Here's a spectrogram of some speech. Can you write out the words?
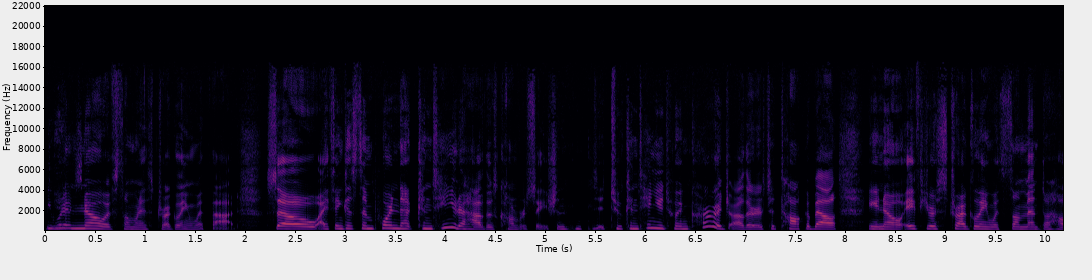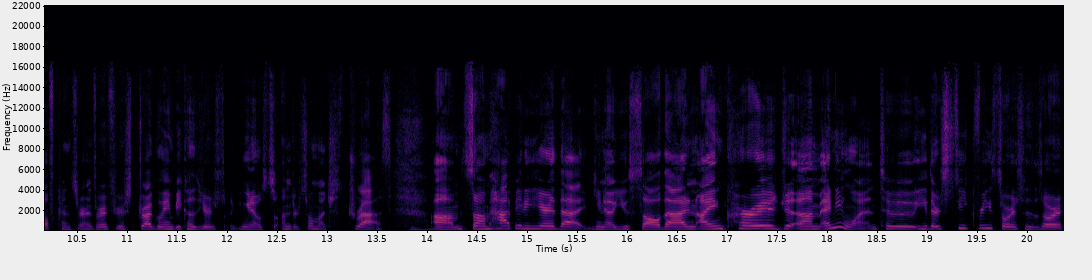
You wouldn't know if someone is struggling with that. So I think it's important to continue to have those conversations, to continue to encourage others to talk about you know if you're struggling with some mental health concerns or if you're struggling because you're you know under so much stress. Um, so I'm happy to hear that you know you saw that, and I encourage um, anyone to either seek resources or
